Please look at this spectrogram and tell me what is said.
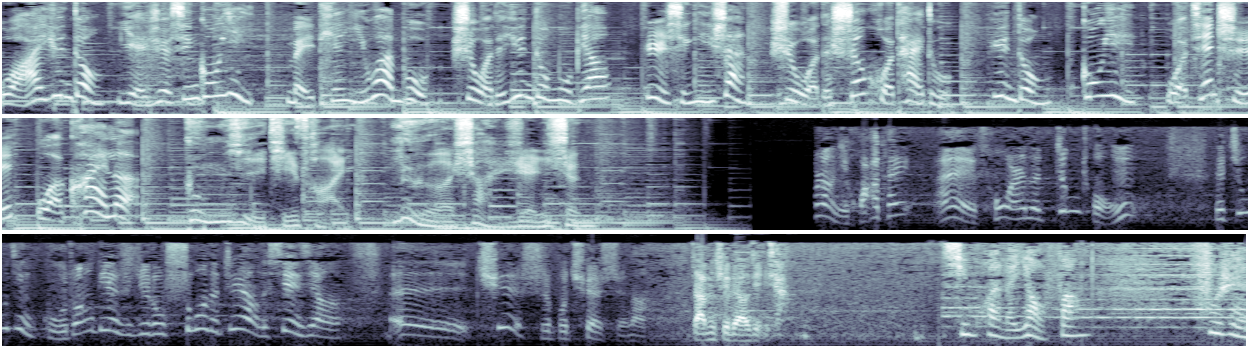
我爱运动，也热心公益，每天一万步是我的运动目标，日行一善是我的生活态度。运动公益，我坚持，我快乐。公益题材，乐善人生。不让你滑胎，哎，从而呢争宠。那究竟古装电视剧中说的这样的现象，呃，确实不确实呢？咱们去了解一下。新换了药方，夫人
